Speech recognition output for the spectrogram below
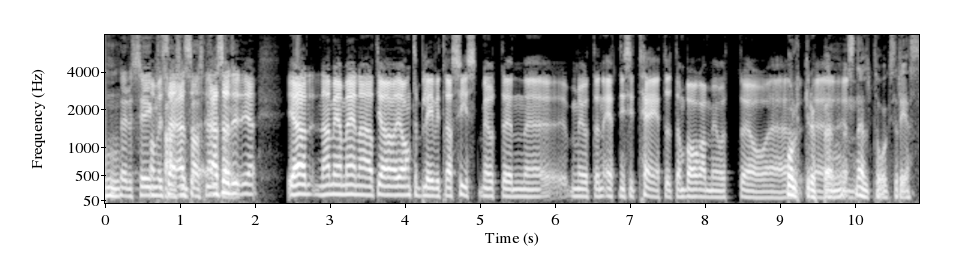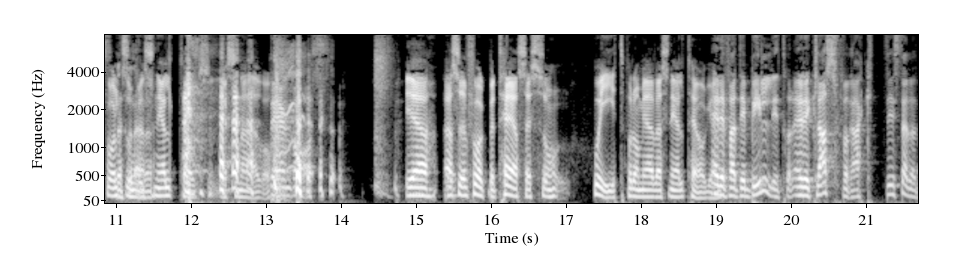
Mm. Det är det Om psykfall vi säger, som alltså, tar alltså, snälltåg. det- ja, nej, men jag menar att jag, jag har inte blivit rasist mot en, eh, mot en etnicitet utan bara mot då, eh, Folkgruppen eh, en- snälltågsres. Folkgruppen resenärer. snälltågsresenärer. Det är en ras. ja, alltså folk beter sig som skit på de jävla snälltågen. Är det för att det är billigt tror du? Är det klassförakt istället?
